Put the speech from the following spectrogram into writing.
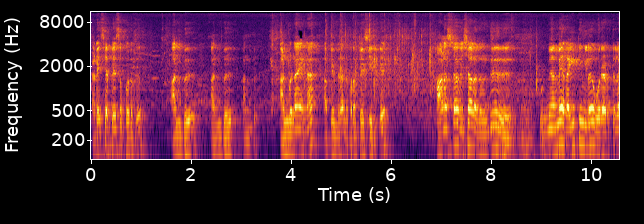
கடைசியாக பேச போகிறது அன்பு அன்பு அன்பு. அன்புனா என்ன அப்படின்றத அந்த படம் பேசியிருக்கு. ஆனஸ்டாக விஷால் அதை வந்து உண்மையாலுமே ரைட்டிங்கில் ஒரு இடத்துல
